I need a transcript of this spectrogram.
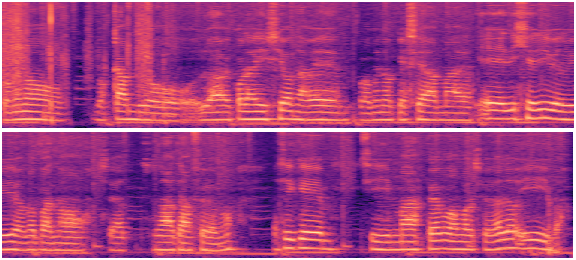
por lo menos los cambio con la edición a ver por lo menos que sea más eh, digerible el video no para no sea nada tan feo no así que sin más pero vamos a reaccionarlo y va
